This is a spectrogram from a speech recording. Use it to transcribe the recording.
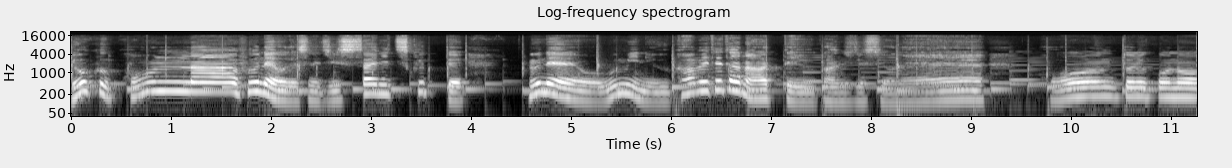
よくこんな船をですね、実際に作って、船を海に浮かべてたなっていう感じですよね。本当にこの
